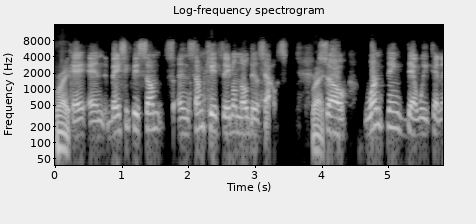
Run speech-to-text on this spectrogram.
Right. okay? And basically some and some kids they don't know themselves. Right. so one thing that we can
